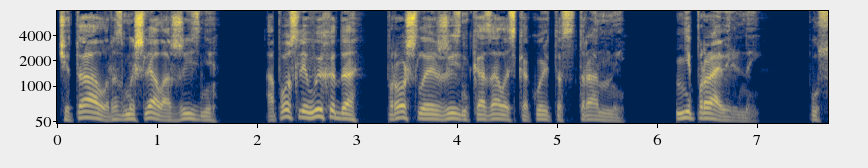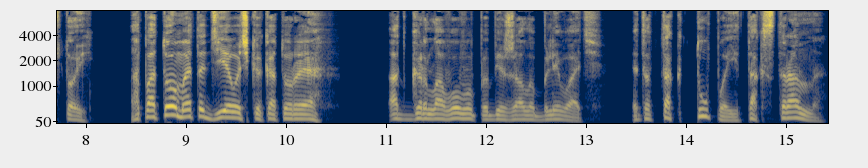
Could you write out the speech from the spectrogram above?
читал, размышлял о жизни. А после выхода прошлая жизнь казалась какой-то странной, неправильной, пустой. А потом эта девочка, которая от горлового побежала блевать. Это так тупо и так странно.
